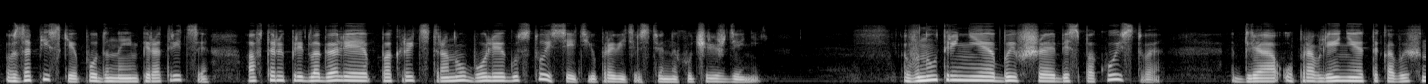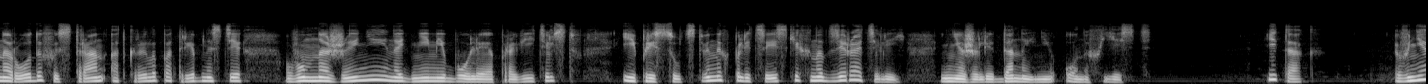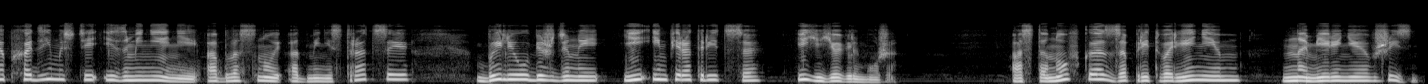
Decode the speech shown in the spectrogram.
В записке, поданной императрице, авторы предлагали покрыть страну более густой сетью правительственных учреждений. Внутреннее бывшее беспокойство для управления таковых народов и стран открыло потребности в умножении над ними более правительств и присутственных полицейских надзирателей, нежели до ныне он их есть. Итак, в необходимости изменений областной администрации были убеждены и императрица, и ее вельможи. Остановка за притворением намерения в жизнь.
